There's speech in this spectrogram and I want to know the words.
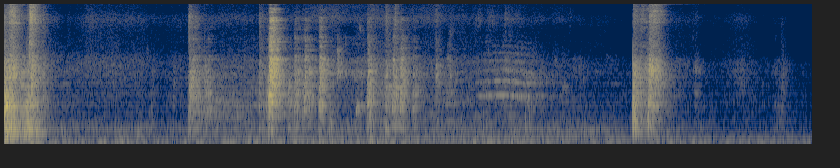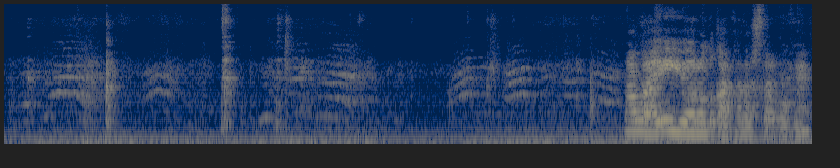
Ayran. Vallahi iyi yorulduk arkadaşlar bugün.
